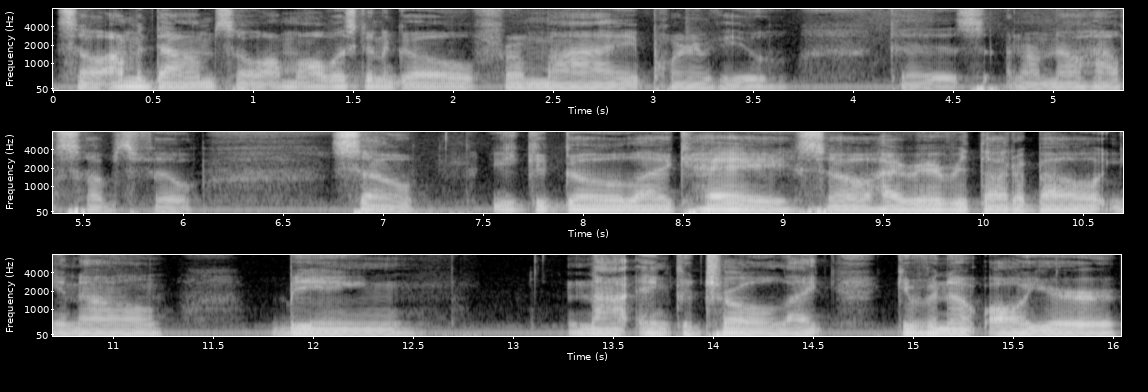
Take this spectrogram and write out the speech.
so i'm a dom so i'm always going to go from my point of view because i don't know how subs feel. So you could go like hey so have you ever thought about you know being not in control like giving up all your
